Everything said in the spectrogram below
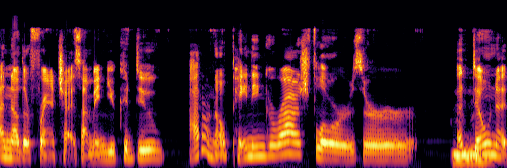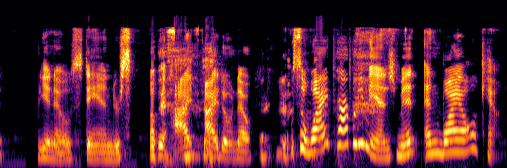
another franchise? I mean, you could do I don't know painting garage floors or a mm-hmm. donut you know stand or something. I I don't know. So why property management and why All County?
